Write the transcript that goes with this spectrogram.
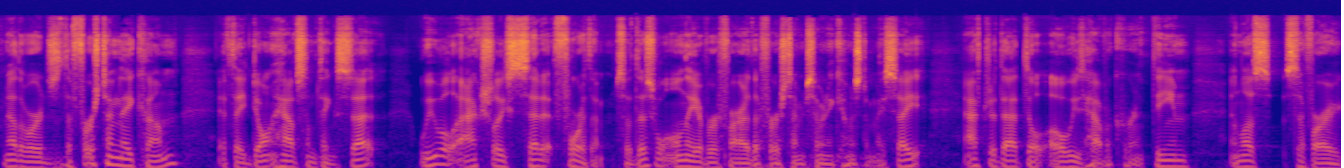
In other words, the first time they come, if they don't have something set, we will actually set it for them. So this will only ever fire the first time somebody comes to my site. After that, they'll always have a current theme, unless Safari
